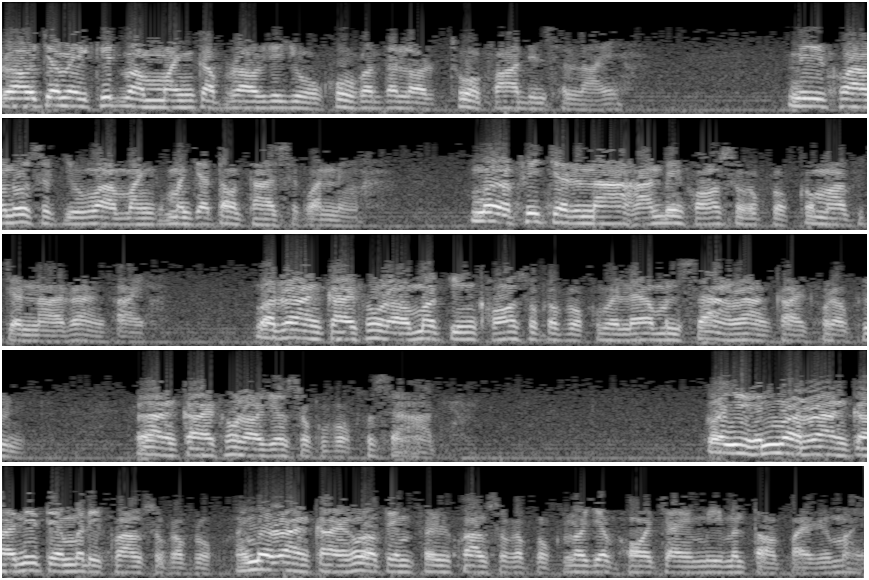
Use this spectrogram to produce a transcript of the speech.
เราจะไม่คิดว่ามันกับเราจะอยู่คู่กันตลอดทั่วฟ้าดินสลาย มีความรู้สึกอยู่ว่ามันมันจะต้องตายสักวันหนึ่ง เมื่อพิจารณาอาหารเป็นของสกปรกก็มาพิจารณาร่างกาย ว่าร่างกายของเราเมื่อกินของสกปรกเข้าไปแล้วมันสร้างร่างกายของเราขึ้น ร่างกายของเราจะสกปรกสะอาด ก็จะเห็นว่าร่างกายนี้เต็มไปด้วยความสกปรกเมื่อร่างกายของเราเต็มไปด้วยความสกปรกเราจะพอใจมีมันต่อไปหรือไม่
